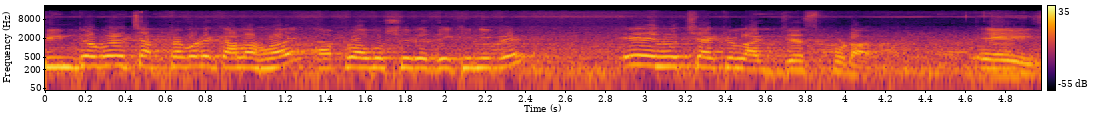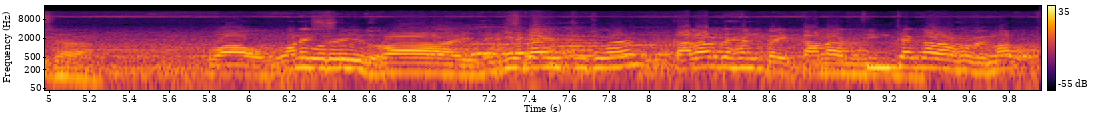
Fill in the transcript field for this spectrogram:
তিনটা করে চারটা করে কালার হয়। আপনারা অবশ্যই এটা দেখে নেবেন। এ হচ্ছে একটা লাক্সারিয়াস প্রোডাক্ট এই আচ্ছা। ওয়াও অনেক ওরে সুন্দর। ভাই দেখি ভাই কালার দেখেন ভাই কালার তিনটা কালার হবে মাত্র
